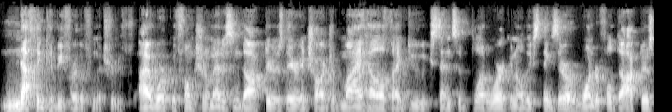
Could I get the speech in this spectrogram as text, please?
nothing could be further from the truth. I work with functional medicine doctors. They're in charge of my health. I do extensive blood work and all these things. They're wonderful doctors.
